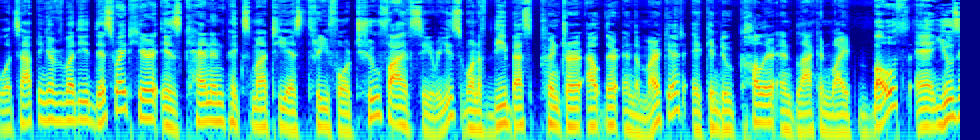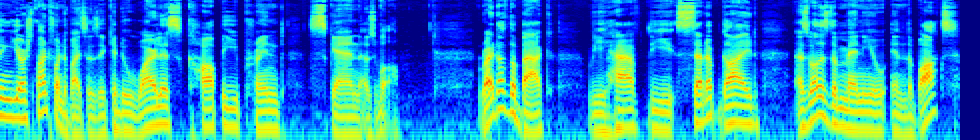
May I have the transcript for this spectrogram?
What's happening everybody? This right here is Canon Pixma TS3425 series, one of the best printer out there in the market. It can do color and black and white both and using your smartphone devices. It can do wireless, copy, print, scan as well. Right off the back, we have the setup guide as well as the menu in the box.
